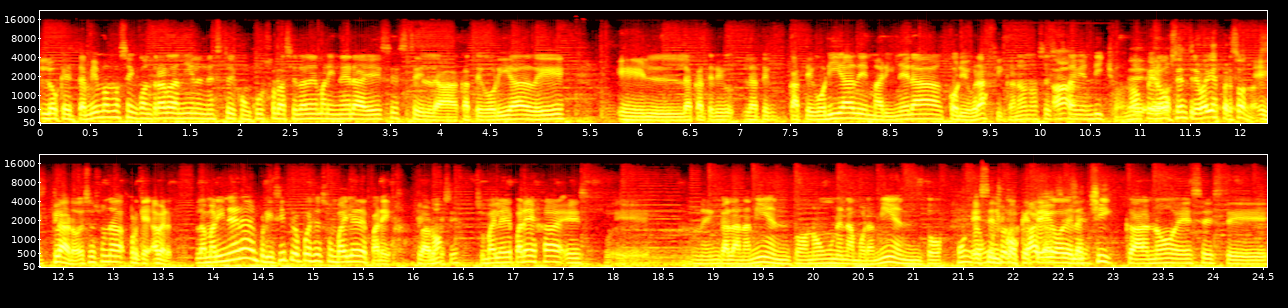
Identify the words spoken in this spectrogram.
lo que también vamos a encontrar, Daniel, en este concurso nacional de marinera es este, la categoría de el- la, cate- la te- categoría de marinera coreográfica, ¿no? No sé si Ah, está bien dicho, ¿no? Eh, Pero o sea, entre varias personas. eh, claro, eso es una. Porque, a ver, la marinera en principio, pues es un baile de pareja. Claro ¿no? que sí. Es un baile de pareja, es eh, un engalanamiento, ¿no? Un enamoramiento. Junta es el coqueteo caras, de sí, la sí. chica, ¿no? Es este.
